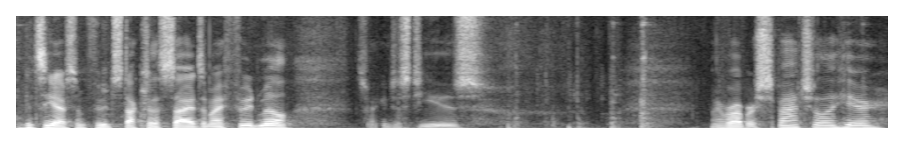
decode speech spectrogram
You can see I have some food stuck to the sides of my food mill, so I can just use my rubber spatula here.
